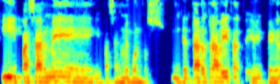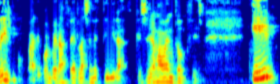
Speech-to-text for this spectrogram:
Y pasarme, pasarme, bueno, pues intentar otra vez hacer periodismo, ¿vale? Volver a hacer la selectividad, que se llamaba entonces. Y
